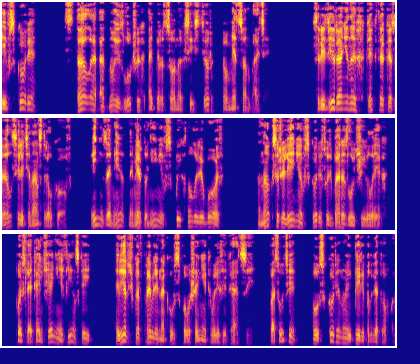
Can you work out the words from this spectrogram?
и вскоре стала одной из лучших операционных сестер в медсанбате. Среди раненых как-то оказался лейтенант Стрелков, и незаметно между ними вспыхнула любовь. Но, к сожалению, вскоре судьба разлучила их. После окончания финской Верочку отправили на курс повышения квалификации, по сути, ускоренную переподготовку,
